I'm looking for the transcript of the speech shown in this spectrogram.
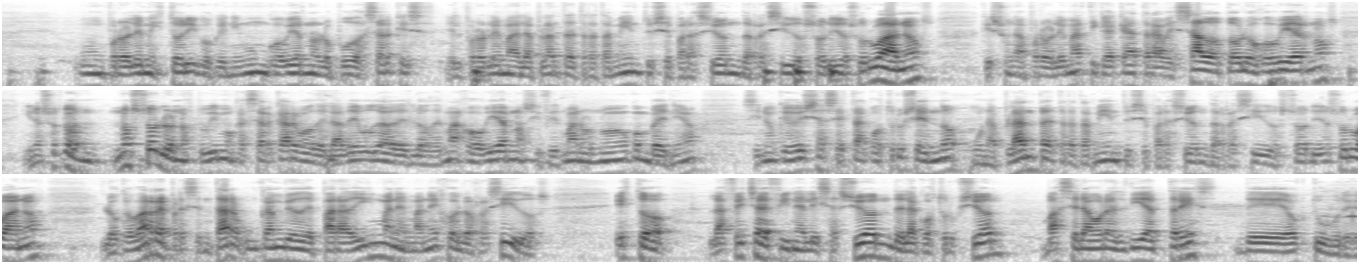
un problema histórico que ningún gobierno lo pudo hacer, que es el problema de la planta de tratamiento y separación de residuos sólidos urbanos, que es una problemática que ha atravesado a todos los gobiernos, y nosotros no solo nos tuvimos que hacer cargo de la deuda de los demás gobiernos y firmar un nuevo convenio, sino que hoy ya se está construyendo una planta de tratamiento y separación de residuos sólidos urbanos, lo que va a representar un cambio de paradigma en el manejo de los residuos. Esto, la fecha de finalización de la construcción va a ser ahora el día 3 de octubre.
